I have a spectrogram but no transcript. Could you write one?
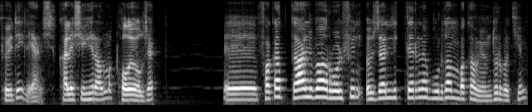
köy değil yani işte kale şehir almak kolay olacak. Ee, fakat galiba Rolf'ün özelliklerine buradan bakamıyorum. Dur bakayım.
